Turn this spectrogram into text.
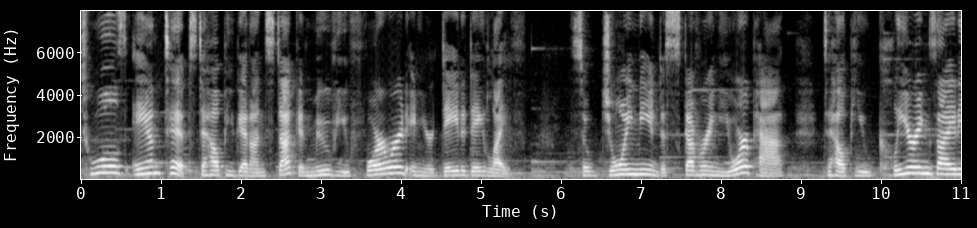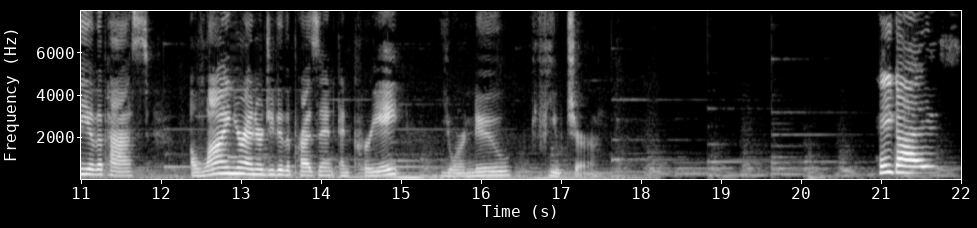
tools, and tips to help you get unstuck and move you forward in your day to day life. So join me in discovering your path to help you clear anxiety of the past, align your energy to the present, and create your new future. Hey guys!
